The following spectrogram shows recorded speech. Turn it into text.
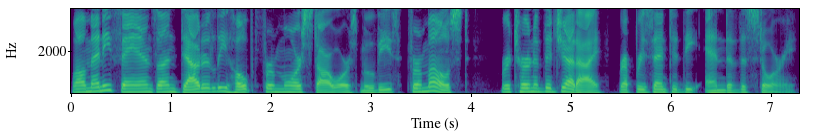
While many fans undoubtedly hoped for more Star Wars movies, for most, Return of the Jedi represented the end of the story.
